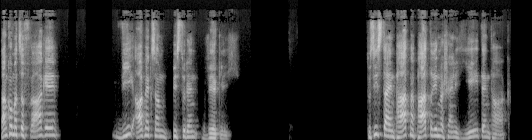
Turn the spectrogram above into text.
Dann kommen wir zur Frage, wie aufmerksam bist du denn wirklich? Du siehst deinen Partner, Partnerin wahrscheinlich jeden Tag.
